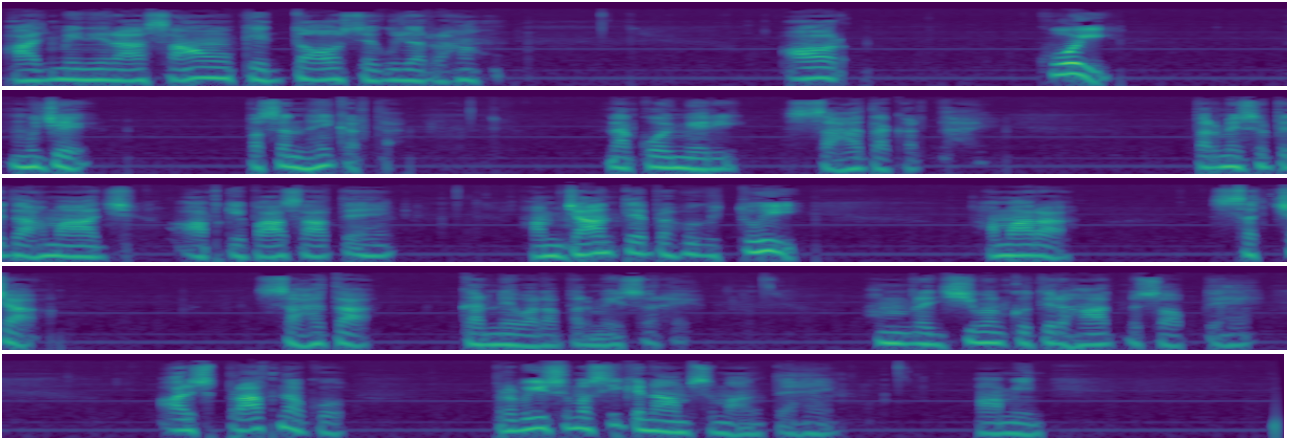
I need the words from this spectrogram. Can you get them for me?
आज मैं निराशाओं के दौर से गुजर रहा हूँ। और कोई मुझे पसंद नहीं करता। ना कोई मेरी सहायता करता है। परमेश्वर पिता, हम आज आपके पास आते हैं। हम जानते हैं प्रभु कि तू ही हमारा सच्चा सहायता करने वाला परमेश्वर है। हम अपने जीवन को तेरे हाथ में सौंपते हैं और इस प्रार्थना को प्रभु यीशु मसीह के नाम से मांगते हैं। आमीन।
